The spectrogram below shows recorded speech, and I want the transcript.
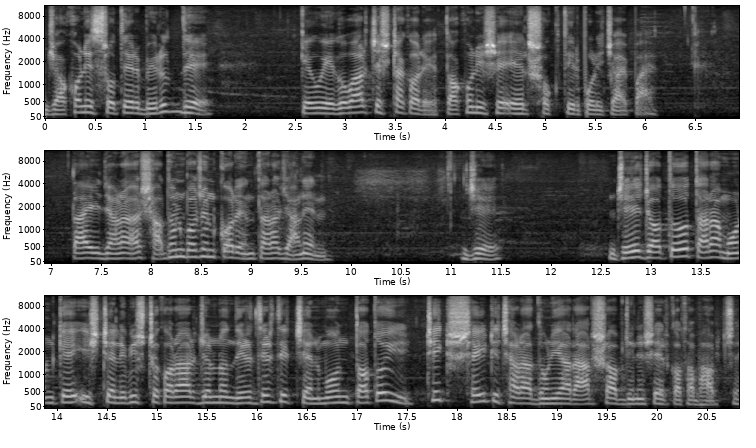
যখনই স্রোতের বিরুদ্ধে কেউ এগোবার চেষ্টা করে, তখনই সে এর শক্তির পরিচয় পায়। তাই যারা সাধন ভজন করেন, তারা জানেন যে যে যত তারা মনকে ইষ্টে নিবিষ্ট করার জন্য নির্দেশ দিচ্ছেন, মন ততই ঠিক সেইটি ছাড়া দুনিয়ার আর সব জিনিসের কথা ভাবছে।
